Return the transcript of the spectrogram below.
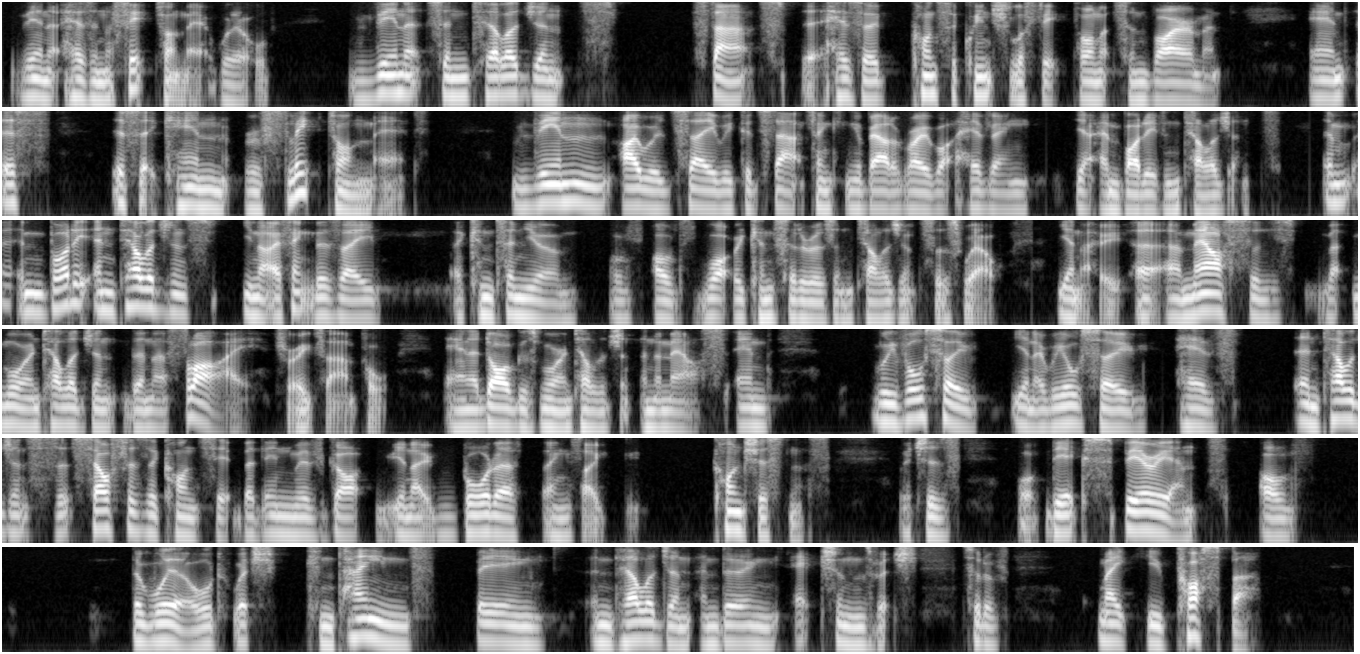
then it has an effect on that world. Then its intelligence starts, it has a consequential effect on its environment. And if if it can reflect on that, then I would say we could start thinking about a robot having yeah, embodied intelligence. Em- embodied intelligence, you know, I think there's a, a continuum of, of what we consider as intelligence as well. You know, a, a mouse is more intelligent than a fly, for example, and a dog is more intelligent than a mouse. And we've also, you know, we also have intelligence itself as a concept, but then we've got, you know, broader things like consciousness, which is the experience of the world, which contains being intelligent and doing actions which sort of make you prosper.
